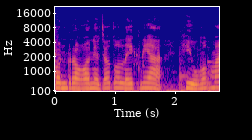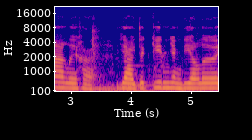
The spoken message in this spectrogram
คนรอเนี่ยเจ้าตัวเล็กเนี่ยหิวมากๆเลยค่ะ อยากจะกินอย่างเดียวเลย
